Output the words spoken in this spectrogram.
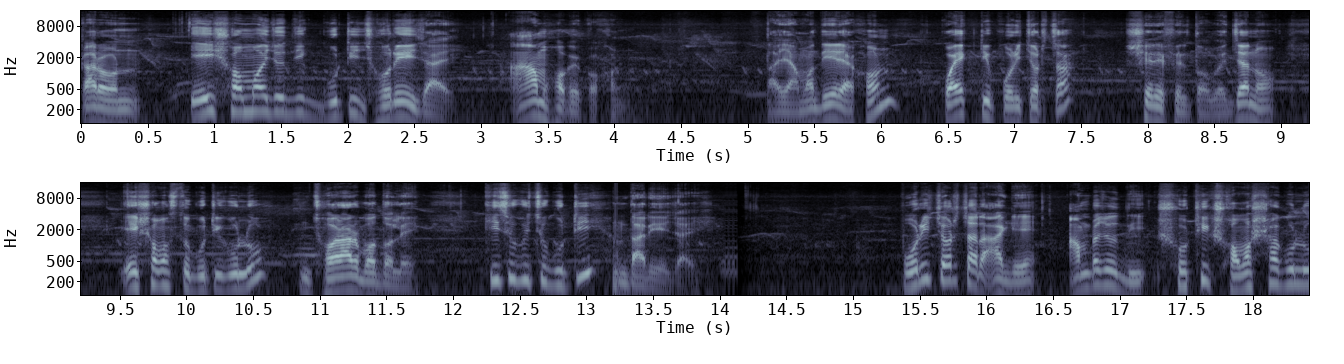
কারণ এই সময় যদি গুটি ঝরেই যায়, আম হবে কখন? তাই আমাদের এখন কয়েকটি পরিচর্যা সেরে ফেলতে হবে যেন এই সমস্ত গুটিগুলো ঝরার বদলে কিছু কিছু গুটি দাঁড়িয়ে যায়। পরিচর্যার আগে আমরা যদি সঠিক সমস্যাগুলো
